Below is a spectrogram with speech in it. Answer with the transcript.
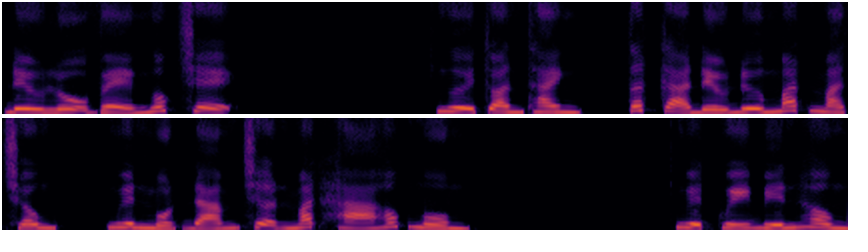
đều lộ vẻ ngốc trệ. Người toàn thành, tất cả đều đưa mắt mà trông, nguyên một đám trợn mắt há hốc mồm. Nguyệt quý biến hồng,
